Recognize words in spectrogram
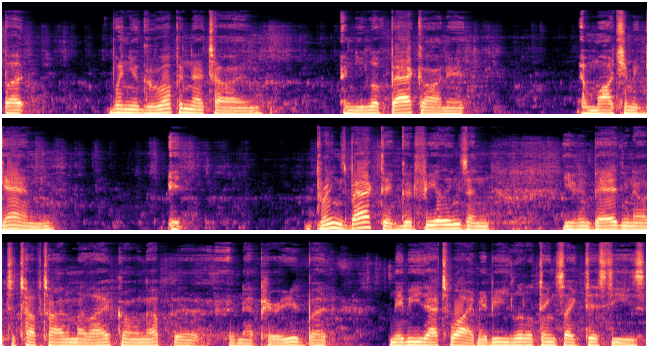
But when you grew up in that time and you look back on it and watch them again, it brings back the good feelings and even bad. You know, it's a tough time in my life growing up uh, in that period, but maybe that's why. Maybe little things like this, these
